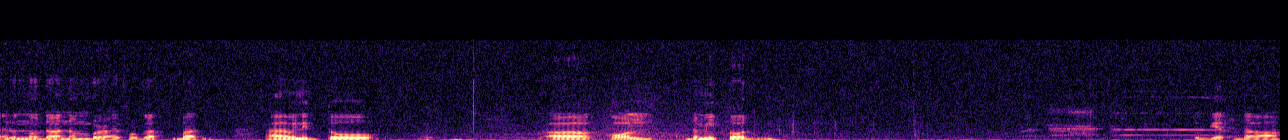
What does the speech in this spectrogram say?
I don't know the number I forgot but uh, we need to uh, call the method to get the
